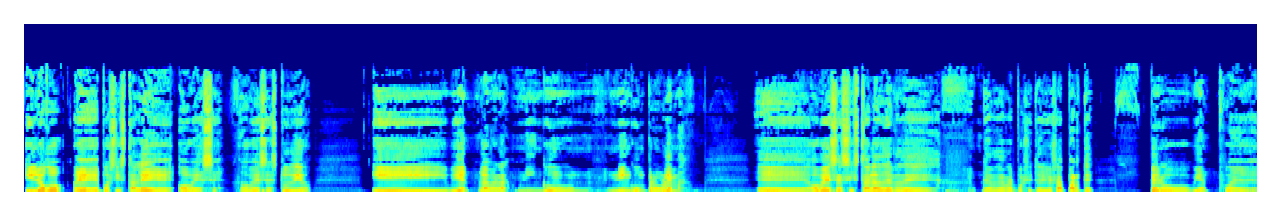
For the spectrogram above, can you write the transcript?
Y luego, eh, pues instalé OBS, OBS Studio. Y bien, la verdad, ningún, ningún problema. Eh, OBS se instala desde, de repositorios aparte, pero bien, fue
